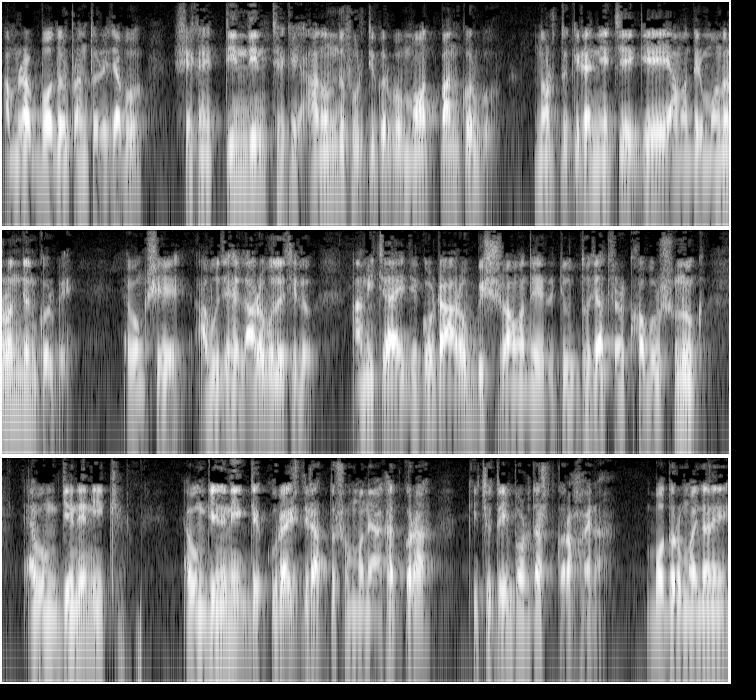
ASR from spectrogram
আমরা বদর প্রান্তরে যাব। সেখানে তিন দিন থেকে আনন্দ ফুর্তি করব, মদ পান করব। নর্তকীরা নেচে, গেয়ে আমাদের মনোরঞ্জন করবে। এবং সে আবু জাহেল আরও বলেছিল, আমি চাই যে গোটা আরব বিশ্ব আমাদের যুদ্ধযাত্রার খবর শুনুক এবং জেনে নিক। এবং জেনে নিক যে কুরাইশদের আত্মসম্মানে আঘাত করা কিছুতেই বরদাস্ত করা হয় না। বদর ময়দানে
